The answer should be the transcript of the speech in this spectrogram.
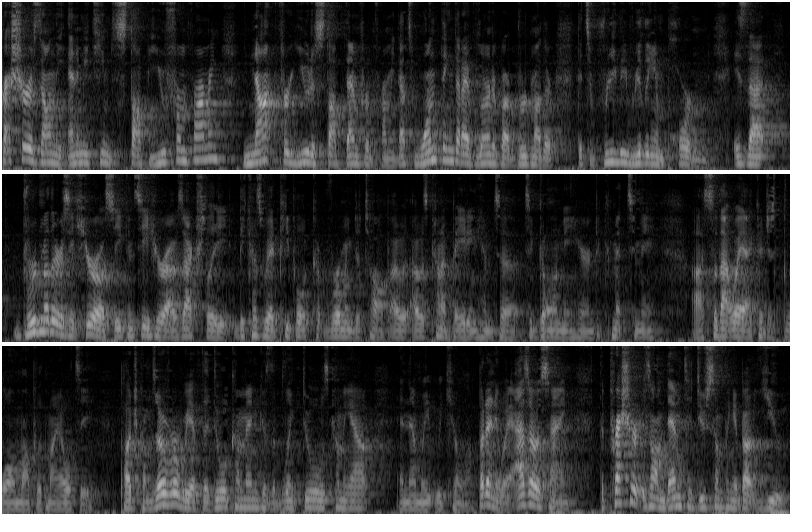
pressure is on the enemy team to stop you from farming, not for you to stop them from farming. That's one thing that I've learned about Broodmother that's really, really important is that Broodmother is a hero, so you can see here I was actually, because we had people roaming to top, I, I was kind of baiting him to, to go on me here and to commit to me. Uh, so that way I could just blow him up with my ulti. Pudge comes over, we have the duel come in because the Blink duel was coming out, and then we, we kill him. But anyway, as I was saying, the pressure is on them to do something about you,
